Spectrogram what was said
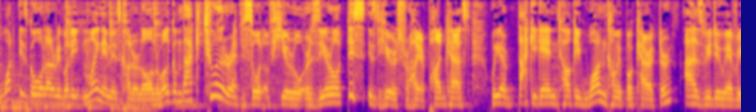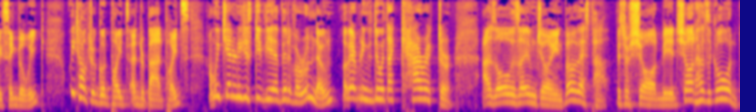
What is going on, everybody? My name is Conor Lawler. Welcome back to another episode of Hero or Zero. This is the Heroes for Hire podcast. We are back again talking one comic book character, as we do every single week. We talk their good points and their bad points, and we generally just give you a bit of a rundown of everything to do with that character. As always, I am joined by my best pal, Mr. Sean Meighan. Sean, how's it going?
